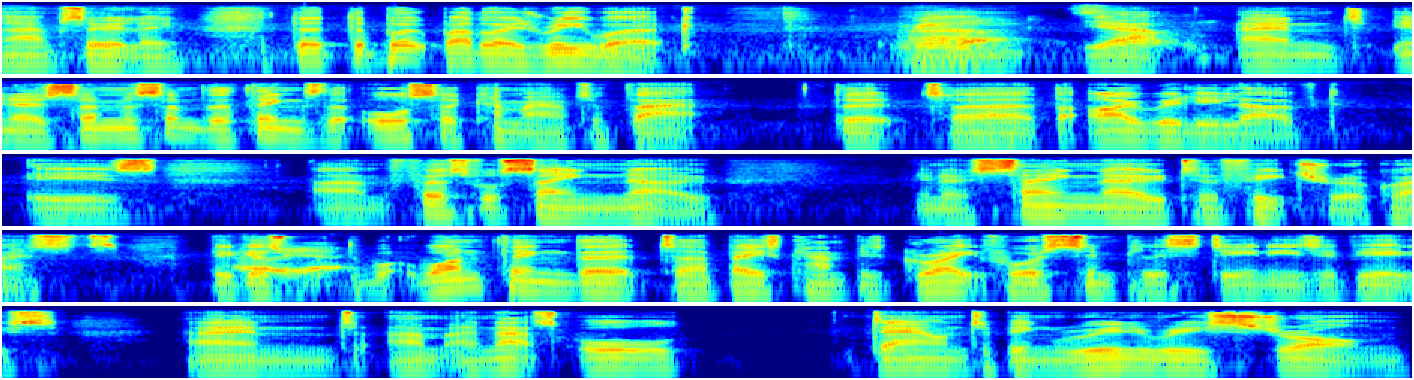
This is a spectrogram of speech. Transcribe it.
absolutely. The the book, by the way, is rework. Um, yeah, and you know some some of the things that also come out of that that uh, that I really loved is um, first of all saying no. You know, saying no to feature requests because Oh, yeah. w- one thing that uh, Basecamp is great for is simplicity and ease of use, and um, and that's all down to being really really strong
